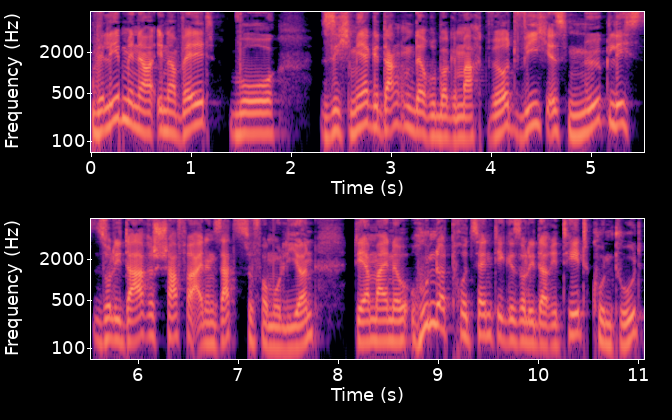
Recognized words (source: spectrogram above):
wir leben in einer, in einer Welt, wo sich mehr Gedanken darüber gemacht wird, wie ich es möglichst solidarisch schaffe, einen Satz zu formulieren, der meine hundertprozentige Solidarität kundtut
